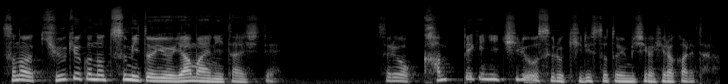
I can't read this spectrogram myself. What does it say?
その究極の罪という病に対して、それを完璧に治療するキリストという道が開かれたら、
